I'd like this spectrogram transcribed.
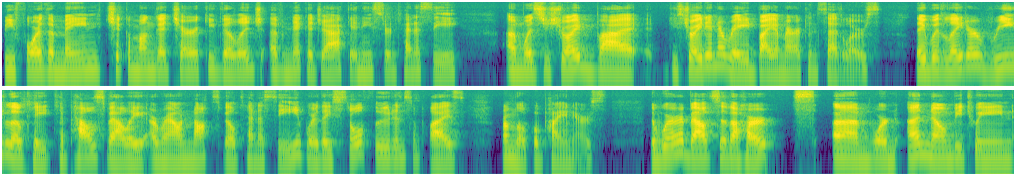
before the main Chickamauga Cherokee village of Nickajack in eastern Tennessee um, was destroyed by destroyed in a raid by American settlers. They would later relocate to Powell's Valley around Knoxville, Tennessee, where they stole food and supplies from local pioneers. The whereabouts of the Harps um, were unknown between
